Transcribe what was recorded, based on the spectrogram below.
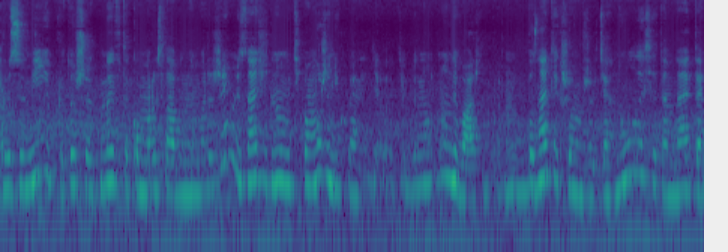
розуміє про те, що як ми в такому розслабленому режимі, значить, ну, типу, може ніхуя не робити. Ну, ну не важно. Бо знаєте, якщо ми вже вдягнулися, там, знаєте,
